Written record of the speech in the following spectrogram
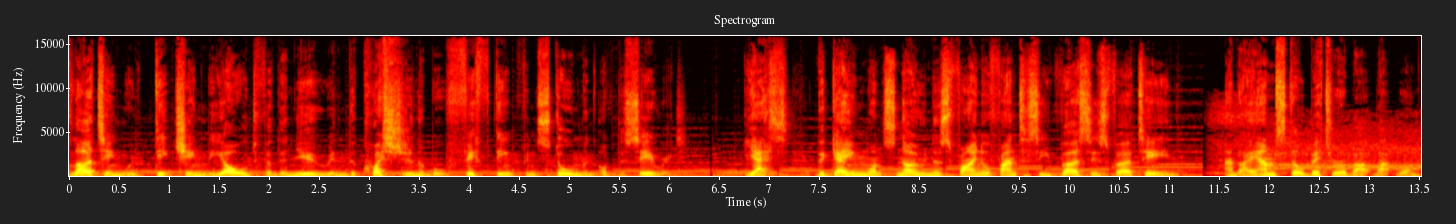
flirting with ditching the old for the new in the questionable 15th installment of the series. Yes, the game once known as Final Fantasy Versus 13, and I am still bitter about that one,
